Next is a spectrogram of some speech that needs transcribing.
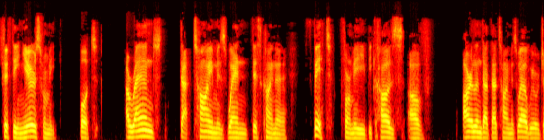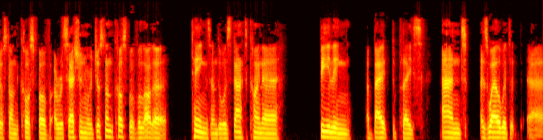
15 years for me. But around that time is when this kind of fit for me because of Ireland at that time as well. We were just on the cusp of a recession. We were just on the cusp of a lot of things, and there was that kind of feeling about the place. And as well with uh,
